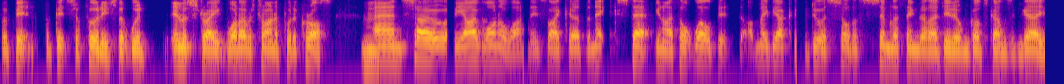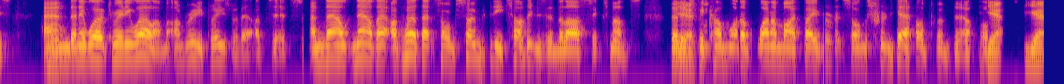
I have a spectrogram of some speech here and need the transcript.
for bit for bits of footage that would illustrate what I was trying to put across. Mhm. And so the I Wanna one is like uh, the next step. You know, I thought, well, maybe I could do a sort of similar thing that I did on God's Guns and Gays. And and it worked really well. I'm I'm really pleased with it. It's, it's and now now that I've heard that song so many times in the last six months that Yeah. it's become one of one of my favorite songs from the album now. Yeah, yeah.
